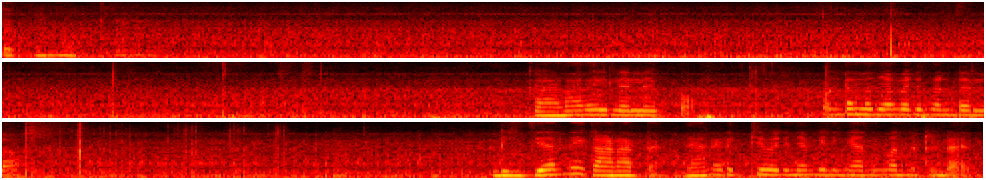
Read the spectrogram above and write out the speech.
സുഖം ഓക്കെ കാണാറേ ഇപ്പോൾ ഉണ്ടല്ലോ ഞാൻ വരുന്നുണ്ടല്ലോ. ഡി ജി ആറിനെ കാണാത്ത. ഞാൻ ഇടയ്ക്ക് വരും ഞാൻ പിരിങ്ങാനും വന്നിട്ടുണ്ടായിരുന്നു.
